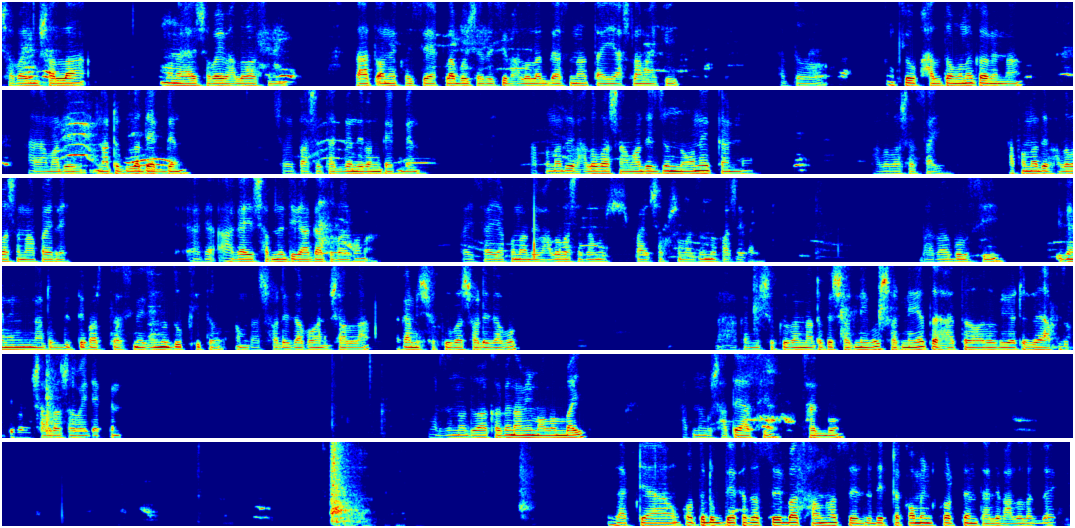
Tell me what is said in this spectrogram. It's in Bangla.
সবাই ইনশাল্লাহ, মনে হয় সবাই ভালো আছেন। রাত অনেক হয়েছে, একলা বসে রয়েছি, ভালো লাগতে আছে না, তাই আসলাম আর কি। তো কেউ ফালতু মনে করবেন না। আর আমাদের নাটকগুলো দেখবেন। সবাই পাশে থাকবেন এবং দেখবেন। আপনাদের ভালোবাসা আমাদের জন্য অনেক কাম্য। ভালোবাসা চাই। আপনাদের ভালোবাসা না পাইলে আগা- আগায় সামনের দিকে আগাতে পারব না। তাই চাই আপনাদের ভালোবাসা যেন পাই সবসময়ের জন্য পাশে পাই। বাবা বলছি, ইদানিং নাটক দিতে পারতেছি না এই জন্য দুঃখিত। আমরা শর্টে যাব ইনশাল্লাহ। আগামী শুক্রবার শর্টে যাব। আগামী শুক্রবার নাটকের শট নিব। শট নিয়ে তো হয়তো টবিবার আপলোড দিব ইনশাল্লাহ সবাই দেখবেন। আমার জন্য দোয়া করবেন, আমি মলম ভাই। আপনাদের সাথে আছি, থাকব। লাইভটা কতটুক দেখা যাচ্ছে বা সাউন্ড হচ্ছে, যদি একটা কমেন্ট করতেন তাহলে ভালো লাগতো আরকি।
